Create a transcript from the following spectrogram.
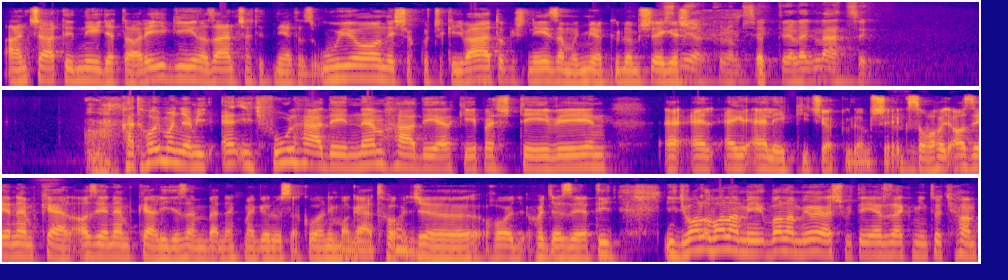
Uncharted 4-et a régin, az Uncharted 4-et az újon, és akkor csak így váltok, és nézem, hogy mi a különbség. És, és mi a különbség? Tényleg látszik? Hát hogy mondjam, így, így Full HD, nem HDR képes tévén el, el, elég kicsi a különbség. Mhm. Szóval, hogy azért nem kell, azért nem kell így az embernek megerőszakolni magát, hogy, hogy, hogy ezért így, így valami, valami olyasmit érzek, mint hogyha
